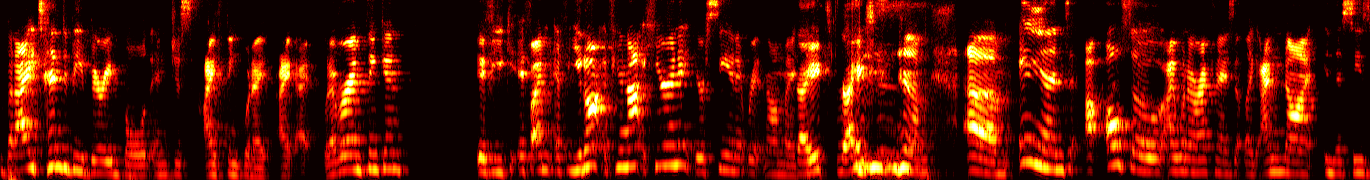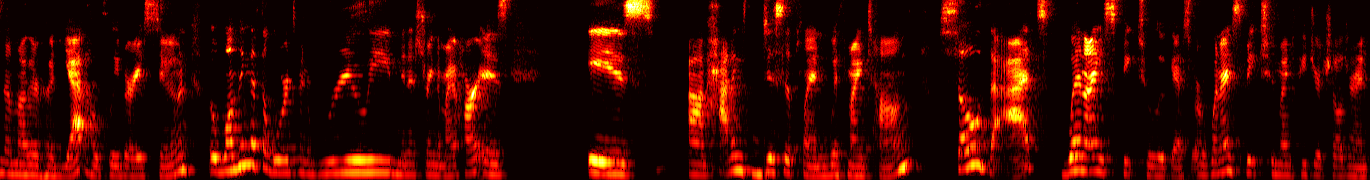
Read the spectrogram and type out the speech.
but I tend to be very bold and just I think what I, I, I whatever I'm thinking. If you if I'm if you don't if you're not hearing it, you're seeing it written on my right face. right. um, and also I want to recognize that like I'm not in the season of motherhood yet. Hopefully very soon. But one thing that the Lord's been really ministering to my heart is is um, having discipline with my tongue so that when I speak to Lucas or when I speak to my future children,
